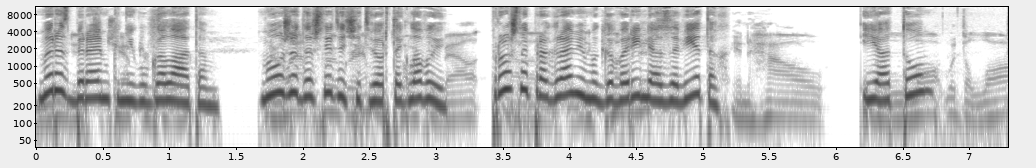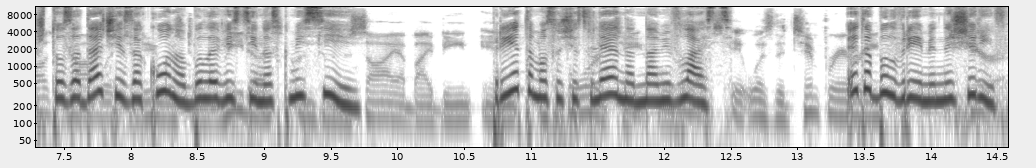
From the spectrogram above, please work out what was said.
Мы разбираем книгу Галатам. Мы уже дошли до четвертой главы. В прошлой программе мы говорили о заветах и о том, что задачей закона было вести нас к Мессии, при этом осуществляя над нами власть. Это был временный шериф.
